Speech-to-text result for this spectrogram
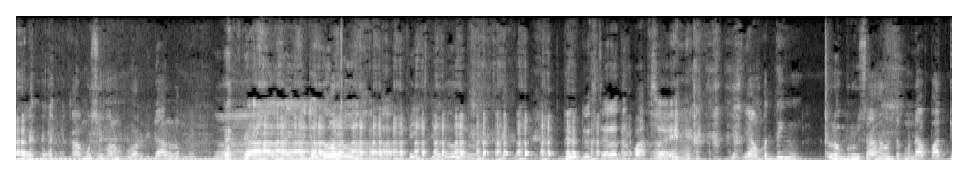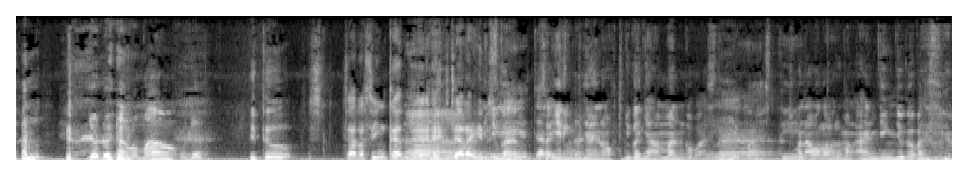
Kamu semalam keluar di dalam ya. Nah, itu jodoh lu. Fix jodoh lu. jodoh secara terpaksa ya Nah, yang penting lu berusaha untuk mendapatkan jodoh yang lu mau, udah. itu secara singkat ya Nah, secara iya. instan Cara seiring berjalannya waktu juga nyaman kok pasti Iya pasti. cuman awal-awal emang anjing juga pasti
